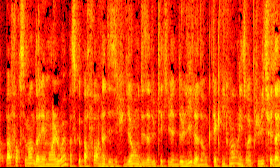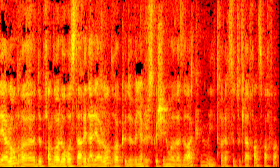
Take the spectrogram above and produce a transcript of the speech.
pas, forcément d'aller moins loin, parce que parfois on a des étudiants ou des adultes qui viennent de Lille, donc techniquement ils auraient plus vite fait d'aller à Londres, euh, de prendre l'Eurostar et d'aller à Londres que de venir jusque chez nous à Vazerac. hein. Ils traversent toute la France parfois,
